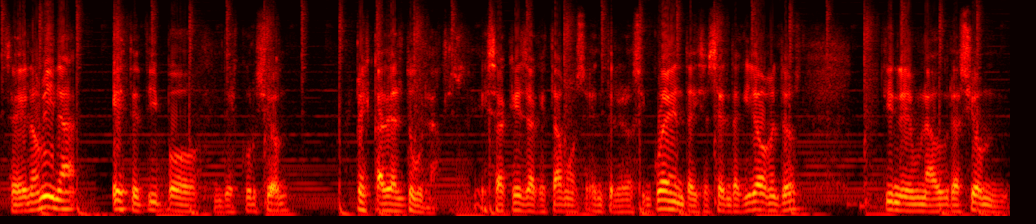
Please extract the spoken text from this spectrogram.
Se denomina este tipo de excursión pesca de altura. Es aquella que estamos entre los 50 y 60 kilómetros. Tiene una duración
